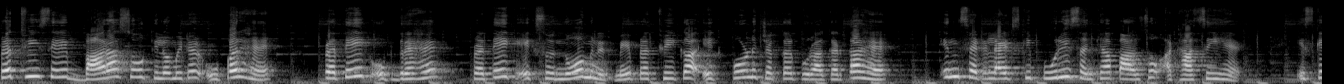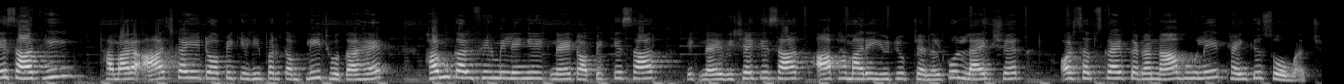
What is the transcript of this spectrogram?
पृथ्वी से 1200 किलोमीटर ऊपर है। प्रत्येक उपग्रह, प्रत्येक 109 मिनट में पृथ्वी का एक पूर्ण चक्कर पूरा करता है। इन सैटेलाइट्स की पूरी संख्या पाँच सौ अठासी है। इसके साथ ही हमारा आज का ये टॉपिक यहीं पर कंप्लीट होता है। हम कल फिर मिलेंगे एक नए टॉपिक के साथ, एक नए विषय के साथ। आप हमारे यूट्यूब चैनल को लाइक, शेयर और सब्सक्राइब करना ना भूलें। Thank you so much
